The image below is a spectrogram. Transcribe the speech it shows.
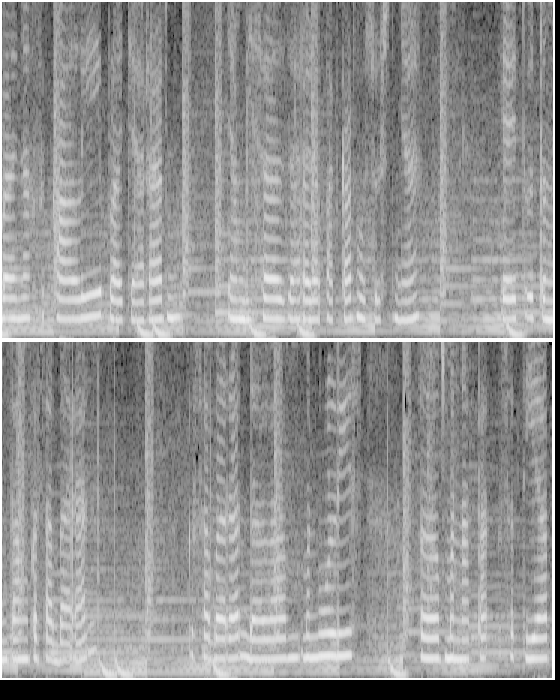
banyak sekali pelajaran yang bisa Zahra dapatkan khususnya yaitu tentang kesabaran. Kesabaran dalam menulis e, menata setiap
